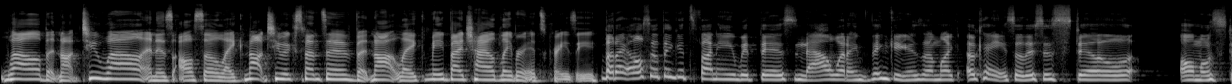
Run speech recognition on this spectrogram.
well, but not too well, and is also like not too expensive, but not like made by child labor. It's crazy. But I also think it's funny with this. Now, what I'm thinking is, I'm like, okay, so this is still almost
